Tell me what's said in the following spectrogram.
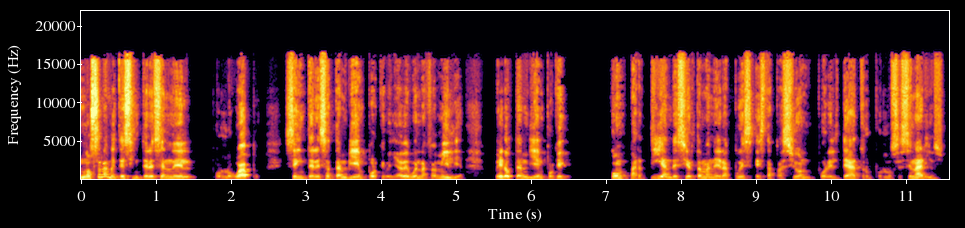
no solamente se interesa en él por lo guapo, se interesa también porque venía de buena familia, pero también porque compartían de cierta manera pues esta pasión por el teatro, por los escenarios.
